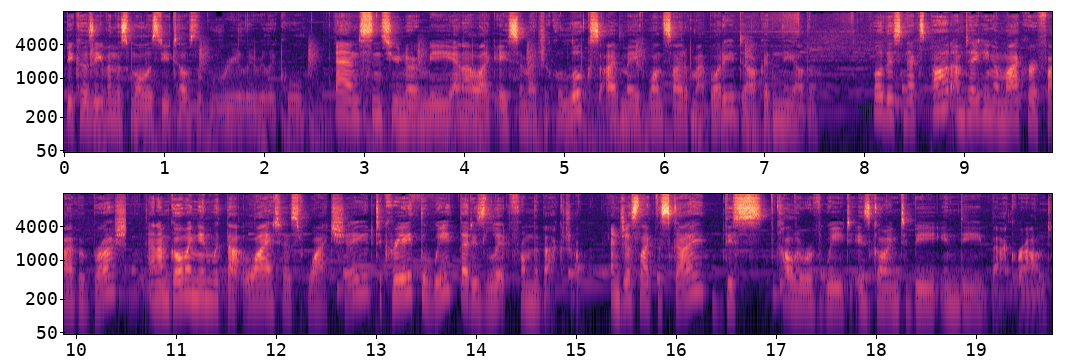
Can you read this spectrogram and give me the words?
because even the smallest details look really, really cool. And since you know me and I like asymmetrical looks, I've made one side of my body darker than the other. For this next part, I'm taking a microfiber brush and I'm going in with that lightest white shade to create the wheat that is lit from the backdrop. And just like the sky, this color of wheat is going to be in the background.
